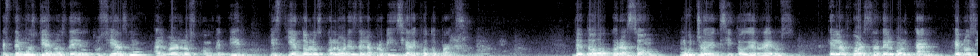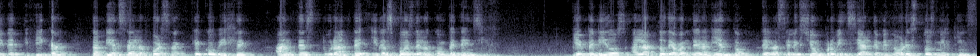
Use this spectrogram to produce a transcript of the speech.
estemos llenos de entusiasmo al verlos competir vistiendo los colores de la provincia de Cotopaxi. De todo corazón, mucho éxito, guerreros. Que la fuerza del volcán que nos identifica también sea la fuerza que cobije antes, durante y después de la competencia. Bienvenidos al acto de abanderamiento de la Selección Provincial de Menores 2015.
